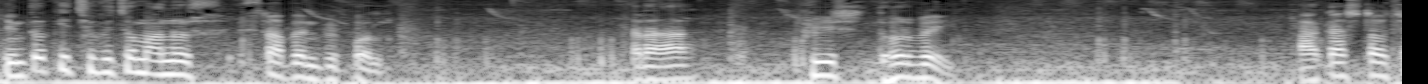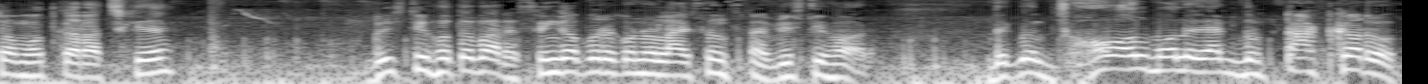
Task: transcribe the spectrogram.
কিন্তু কিছু কিছু মানুষ স্টাফ এন্ড পিপল তারা ফিশ ধরবেই। আকাশটাও চমৎকার আজকে। বৃষ্টি হতে পারে, সিঙ্গাপুরে কোনো লাইসেন্স নাই, বৃষ্টি হওয়ার। দেখবেন ঝলমলে একদম টাটকা রোদ,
